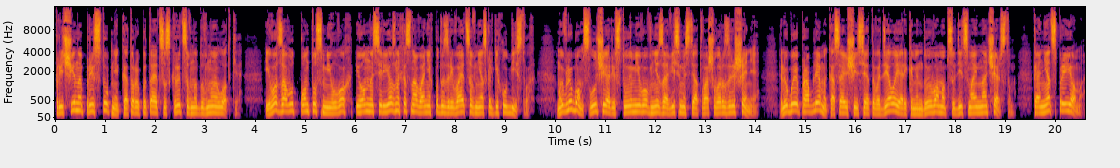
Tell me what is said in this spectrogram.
Причина — преступник, который пытается скрыться в надувной лодке. Его зовут Понтус Милвох, и он на серьезных основаниях подозревается в нескольких убийствах. Мы в любом случае арестуем его вне зависимости от вашего разрешения. Любые проблемы, касающиеся этого дела, я рекомендую вам обсудить с моим начальством. Конец приема.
